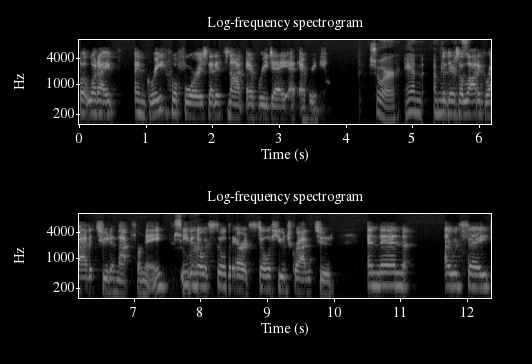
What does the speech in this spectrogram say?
But what I am grateful for is that it's not every day at every meal. Sure. And I mean, so there's a lot of gratitude in that for me. Sure. Even though it's still there, it's still a huge gratitude. And then I would say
